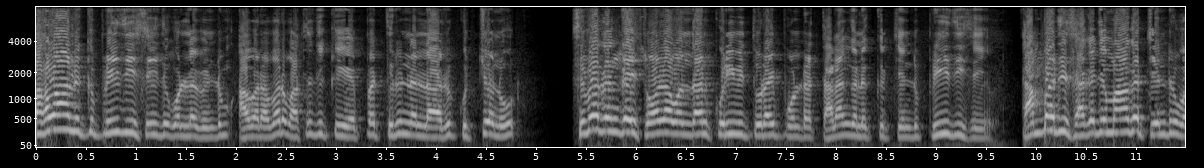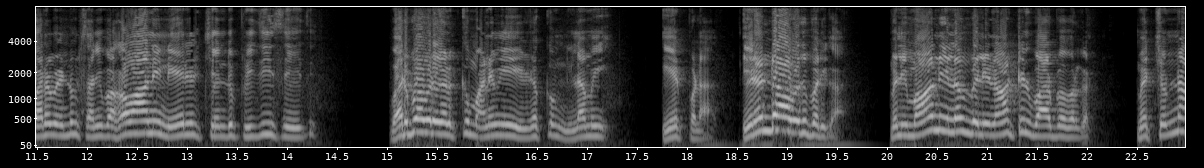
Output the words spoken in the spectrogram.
பகவானுக்கு பிரீதி செய்து கொள்ள வேண்டும். அவரவர் வசதிக்கு ஏற்ப திருநள்ளாறு குச்சனூர் சிவகங்கை சோழவந்தான் குருவித்துறை போன்ற தலங்களுக்கு சென்று பிரீதி செய்ய தம்பதி சகஜமாக சென்று வர வேண்டும். சனி பகவானை நேரில் சென்று பிரீதி செய்து வருபவர்களுக்கு மனைவியை இழக்கும் நிலைமை ஏற்படாது. இரண்டாவது பரிகாரம். வெளி மாநிலம் வெளிநாட்டில் வாழ்பவர்கள். மேற்சொன்ன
